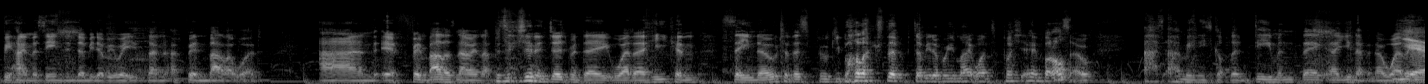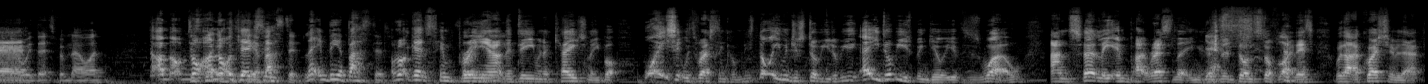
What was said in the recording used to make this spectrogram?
behind the scenes in WWE than a Finn Balor would. And if Finn Balor's now in that position in Judgment Day, whether he can say no to the spooky bollocks that WWE might want to push at him, but also, I mean, he's got the demon thing. Uh, you never know where they're going Yeah. to go with this from now on. I'm, I'm not. I'm not him just be against him. bastard. Let him be a bastard. I'm not against him bringing out the demon occasionally, but what is it with wrestling companies? Not even just WWE. AEW's been guilty of this as well, and certainly Impact Wrestling Yes. has done stuff like this without a question of that.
